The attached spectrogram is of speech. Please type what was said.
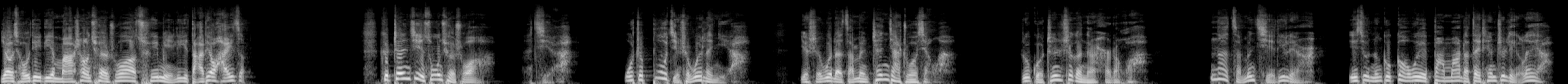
要求弟弟马上劝说崔敏丽打掉孩子。可詹劲松却说：“啊姐，我这不仅是为了你啊。”也是为了咱们詹家着想啊！如果真是个男孩的话，那咱们姐弟俩也就能够告慰爸妈的代天之灵了呀。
